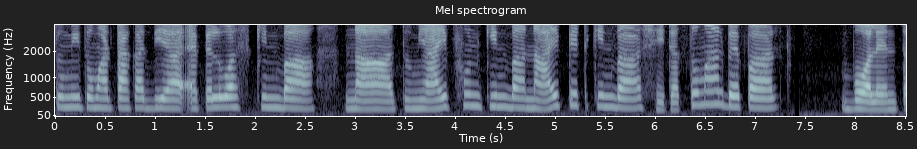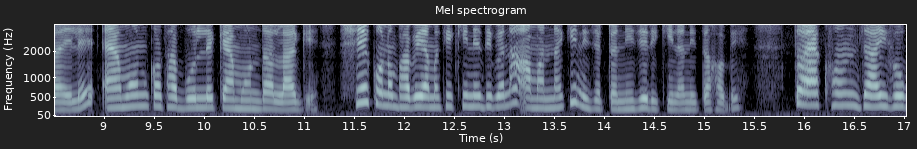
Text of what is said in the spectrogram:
তুমি তোমার টাকা দিয়া অ্যাপেল, ওয়াচ কিনবা, না তুমি আইফোন কিনবা, না আইপ্যাড কিনবা, সেটা তোমার ব্যাপার। বলেন তাইলে, এমন কথা বললে কেমনটা লাগে? সে কোনোভাবেই আমাকে কিনে দিবে না, আমার নাকি নিজেরটা নিজেরই কিনে নিতে হবে। তো এখন যাই হোক,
